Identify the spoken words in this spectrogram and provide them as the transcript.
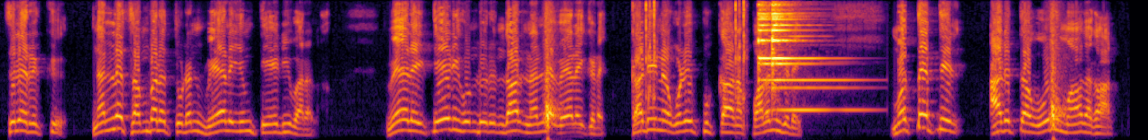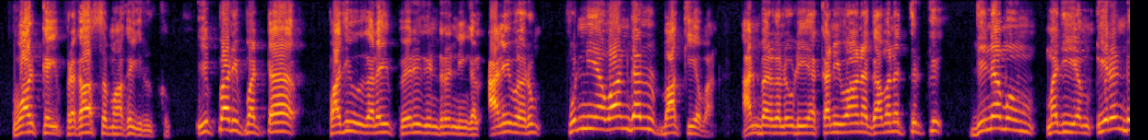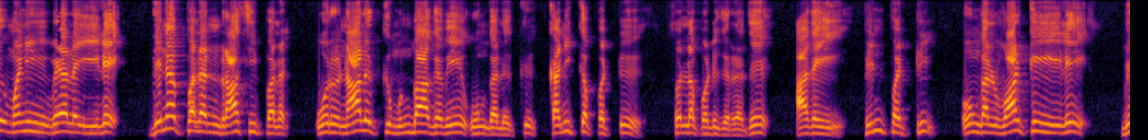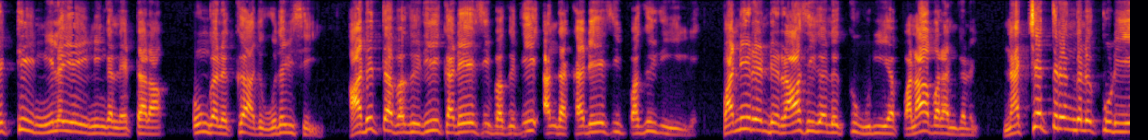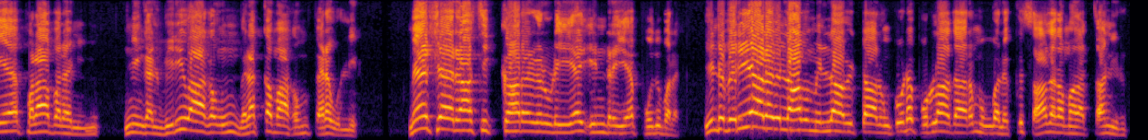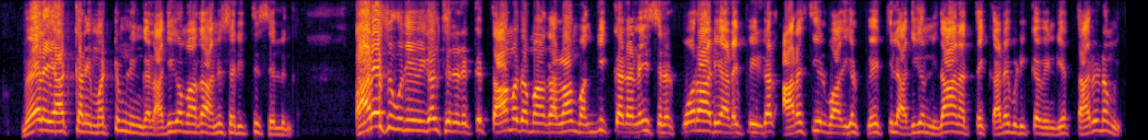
சிலருக்கு நல்ல சம்பளத்துடன் வேலையும் தேடி வரலாம். வேலை தேடி கொண்டிருந்தால் நல்ல வேலை கிடைக்கும். கடின உழைப்புக்கான பலன் கிடைக்கும். மொத்தத்தில் அடுத்த ஒரு மாத காலம் வாழ்க்கை பிரகாசமாக இருக்கும். இப்படிப்பட்ட பதிவுகளை பெறுகின்ற நீங்கள் அனைவரும் புண்ணியவான்கள் பாக்கியவான் அன்பர்களுடைய கனிவான கவனத்திற்கு தினமும் மதியம் இரண்டு மணி வேளையிலே தினப்பலன் ராசி பலன் ஒரு நாளுக்கு முன்பாகவே உங்களுக்கு கணிக்கப்பட்டு சொல்லப்படுகிறது. அதை பின்பற்றி உங்கள் வாழ்க்கையிலே வெற்றி நிலையை நீங்கள் எட்டலாம். உங்களுக்கு அது உதவி செய்யும். அடுத்த பகுதி கடைசி பகுதி அந்த கடைசி பகுதியிலே பன்னிரண்டு ராசிகளுக்கு உரிய பலாபலன்களை நட்சத்திரங்களுக்குரிய பலாபலனையும் நீங்கள் விரிவாகவும் விளக்கமாகவும் பெற உள்ளீர். மேஷ ராசிக்காரர்களுடைய இன்றைய பொது பலன். இன்று பெரிய அளவில் லாபம் இல்லாவிட்டாலும் கூட பொருளாதாரம் உங்களுக்கு சாதகமாகத்தான் இருக்கும். வேலையாட்களை மட்டும் நீங்கள் அதிகமாக அனுசரித்து செல்லுங்கள். அரசு உதவிகள் சிலருக்கு தாமதமாகலாம். வங்கி கடனை சிலர் போராடி அடைப்பீர்கள். அரசியல்வாதிகள் பேச்சில் அதிகம் நிதானத்தை கடைபிடிக்க வேண்டிய தருணம்.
